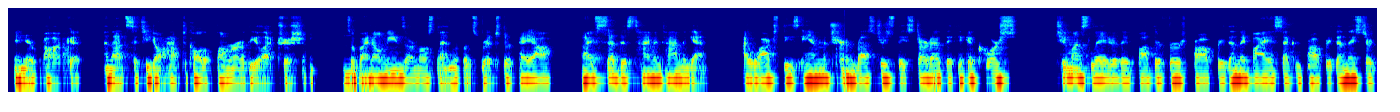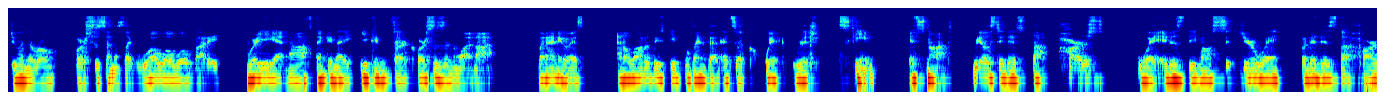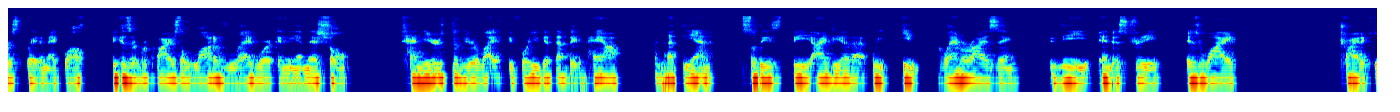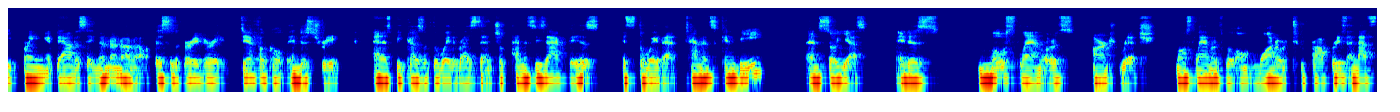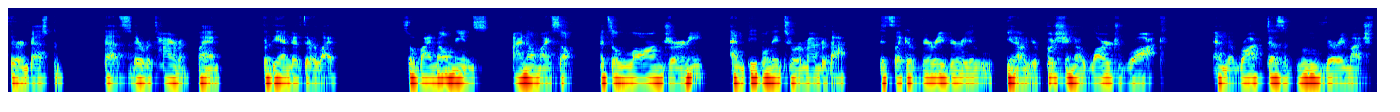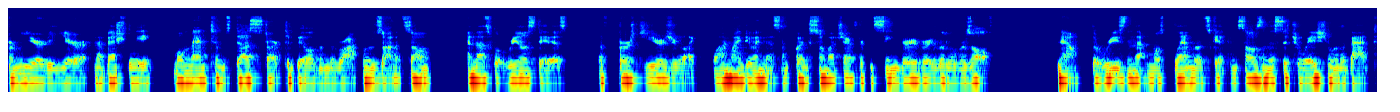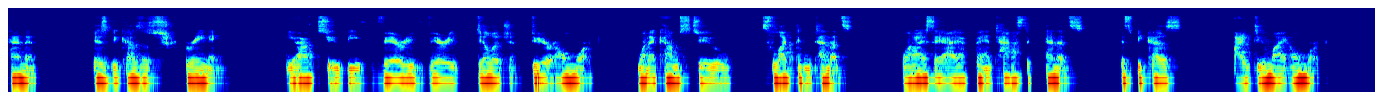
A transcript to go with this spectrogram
in your pocket. And that's if you don't have to call the plumber or the electrician. Mm-hmm. So, by no means are most landlords rich. Their payoff, I've said this time and time again, I watch these amateur investors. They start out, they take a course. Two months later, they've bought their first property. Then they buy a second property. Then they start doing their own courses. And it's like, whoa, whoa, whoa, buddy, where are you getting off thinking that you can start courses and whatnot? But, anyways, and a lot of these people think that it's a quick, rich scheme. It's not. Real estate is the hardest way. It is the most secure way, but it is the hardest way to make wealth because it requires a lot of legwork in the initial 10 years of your life before you get that big payoff at the end. So these, the idea that we keep glamorizing the industry is why I try to keep bringing it down to say, no, no, no, no. This is a very, very difficult industry. And it's because of the way the Residential Tenancies Act is. It's the way that tenants can be. And so, yes, it is most landlords aren't rich. Most landlords will own one or two properties and that's their investment. That's their retirement plan for the end of their life. So by no means, I know myself, it's a long journey and people need to remember that it's like a very, very, you know, you're pushing a large rock and the rock doesn't move very much from year to year. And eventually momentum does start to build and the rock moves on its own. And that's what real estate is. The first years, you're like, why am I doing this? I'm putting so much effort and seeing very, very little result. Now, the reason that most landlords get themselves in a situation with a bad tenant is because of screening. You have to be very, very diligent, do your homework when it comes to selecting tenants. When I say I have fantastic tenants, it's because I do my homework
